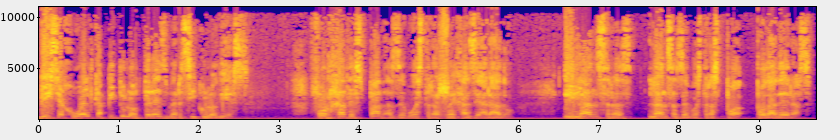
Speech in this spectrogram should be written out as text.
Dice Joel capítulo 3 versículo 10. Forjad espadas de vuestras rejas de arado y lanzas, lanzas de vuestras podaderas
